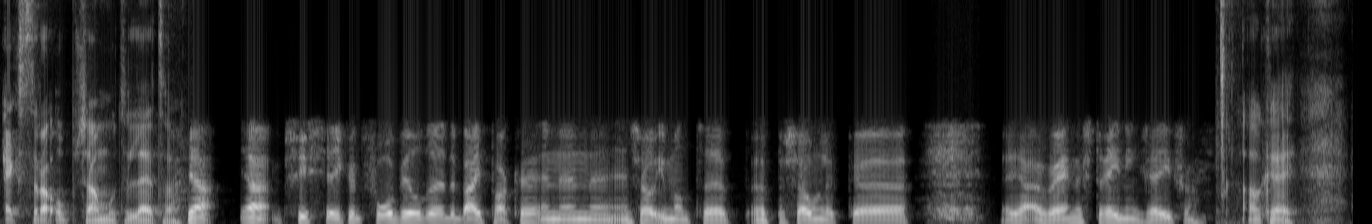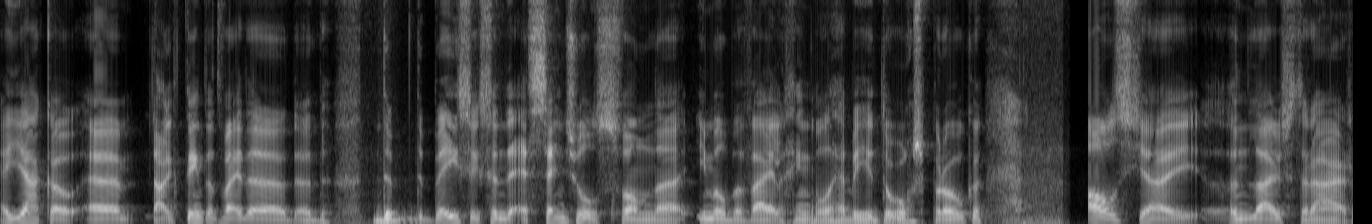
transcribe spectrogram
extra op zou moeten letten. Ja, ja precies. Je kunt voorbeelden erbij pakken en, en, en zo iemand persoonlijk ja, awareness training geven. Oké. Hey Jaco, uh, nou, ik denk dat wij de, de, de, de basics en de essentials van e-mailbeveiliging wel hebben hier doorgesproken. Als jij een luisteraar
